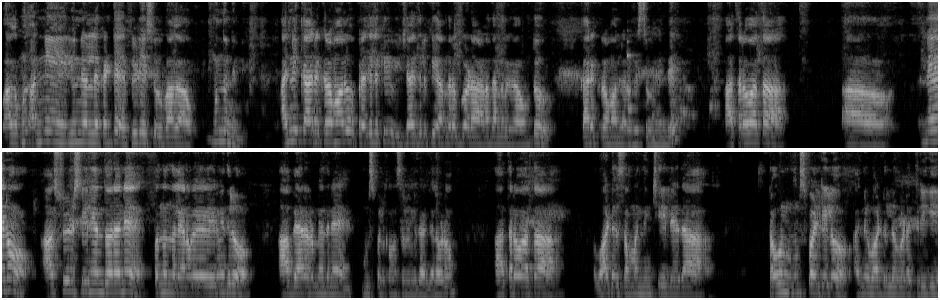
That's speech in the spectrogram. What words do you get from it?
బాగా అన్ని యూనియన్ల కంటే పీడిఎస్యు బాగా ముందుండింది. అన్ని కార్యక్రమాలు ప్రజలకి విద్యార్థులకి అందరికి కూడా అన్నదండలుగా ఉంటూ కార్యక్రమాలు నిర్వహిస్తూ ఉండింది. ఆ తర్వాత నేను ఆ స్టూడెంట్స్ యూనియన్ ద్వారానే పంతొమ్మిది వందల ఎనభై ఎనిమిదిలో ఆ బ్యానర్ మీదనే మున్సిపల్ కౌన్సిలర్గా గెలవడం ఆ తర్వాత వార్డుకు సంబంధించి లేదా టౌన్ మున్సిపాలిటీలో అన్ని వార్డుల్లో కూడా తిరిగి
